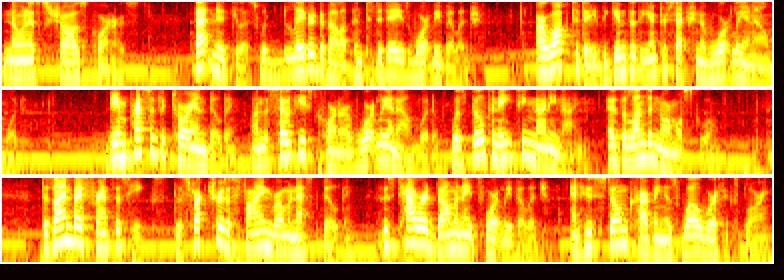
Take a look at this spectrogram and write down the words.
known as Shaw's Corners. That nucleus would later develop into today's Wortley Village. Our walk today begins at the intersection of Wortley and Elmwood. The impressive Victorian building on the southeast corner of Wortley and Elmwood was built in 1899 as the London Normal School Designed by Francis Heakes, the structure is a fine Romanesque building, whose tower dominates Wortley Village, and whose stone carving is well worth exploring.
